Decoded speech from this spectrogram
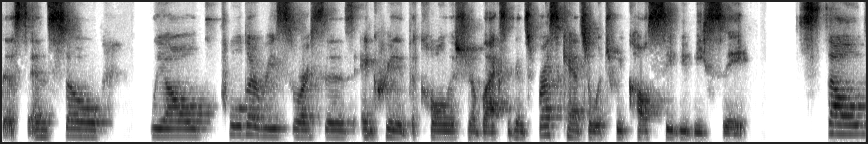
this. And so we all pooled our resources and created the Coalition of Blacks Against Breast Cancer, which we call CBBC. So,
